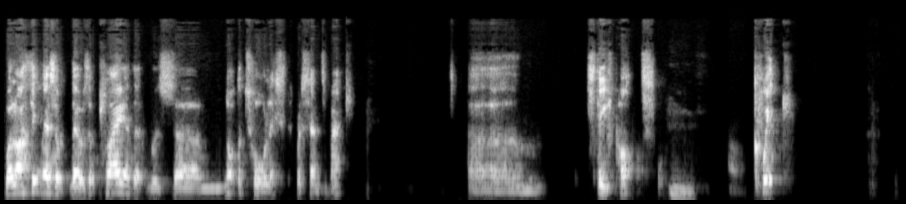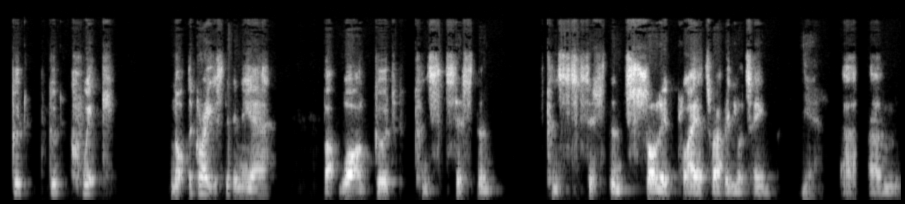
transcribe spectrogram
Well, I think there's a there was a player that was um, not the tallest for a centre back. Um, Steve Potts, Hmm. quick, good, good, quick. Not the greatest in the air, but what a good, consistent, consistent, solid player to have in your team. Yeah. Uh, um,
